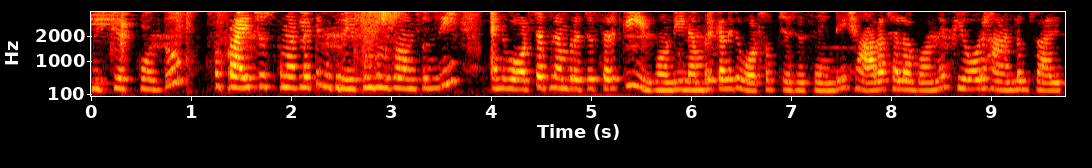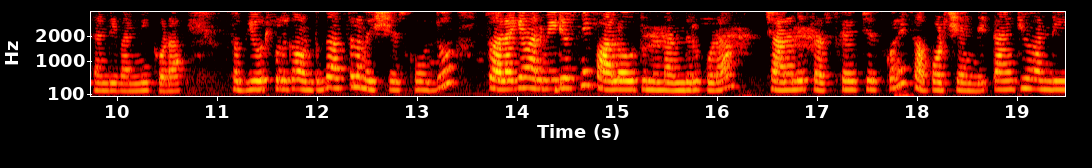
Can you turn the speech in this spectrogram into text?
మిస్ చేసుకోవద్దు. సో ప్రైస్ చూసుకున్నట్లయితే మీకు రీజనబుల్గా ఉంటుంది. అండ్ వాట్సాప్ నెంబర్ వచ్చేసరికి ఇదిగోండి ఈ నెంబర్కి అనేది వాట్సాప్ చేసేసేయండి. చాలా చాలా బాగున్నాయి. ప్యూర్ హ్యాండ్లూమ్ సారీస్ అండి ఇవన్నీ కూడా. సో బ్యూటిఫుల్గా ఉంటుంది. అస్సలు మిస్ చేసుకోవద్దు. సో అలాగే మన వీడియోస్ని ఫాలో అవుతున్న అందరూ కూడా ఛానల్ని సబ్స్క్రైబ్ చేసుకొని సపోర్ట్ చేయండి. థ్యాంక్ యూ అండి.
